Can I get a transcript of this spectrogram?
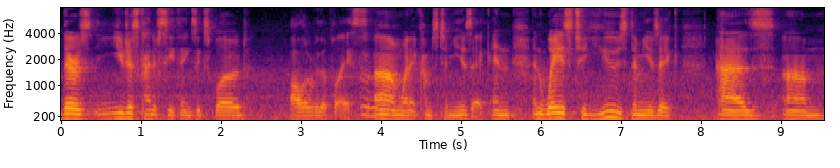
there's you just kind of see things explode all over the place mm-hmm. um, when it comes to music and and ways to use the music as um,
